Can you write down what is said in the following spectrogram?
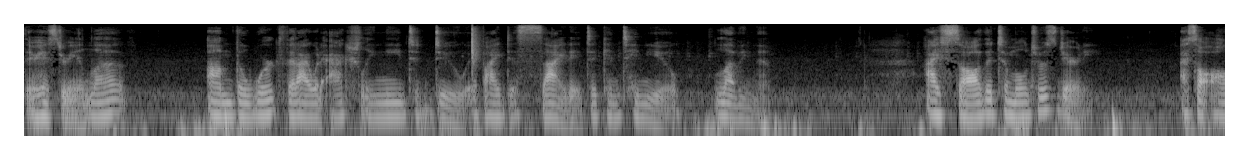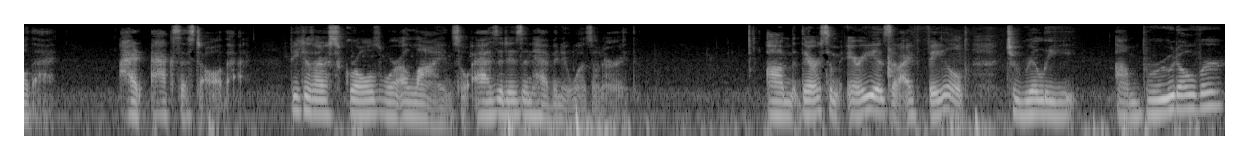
their history in love, um, the work that I would actually need to do if I decided to continue loving them. I saw the tumultuous journey. I saw all that. I had access to all that because our scrolls were aligned. So, as it is in heaven, it was on earth. Um, there are some areas that I failed to really um, brood over,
